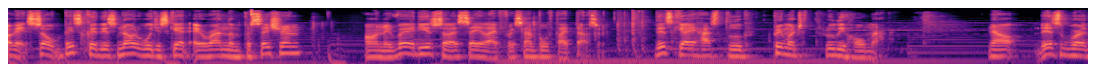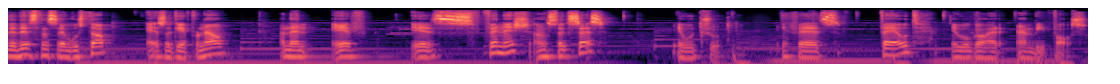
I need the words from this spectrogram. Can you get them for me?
Okay, so basically this node will just get a random position on a radius, so I say like for example 5000. This guy has to look pretty much through the whole map. Now, this is where the distance that will stop, it's okay for now. And then if it's finished on success, it will true. If it's failed, it will go ahead and be false.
